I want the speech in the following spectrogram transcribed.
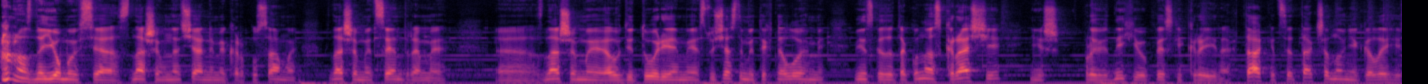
ознайомився з нашими навчальними корпусами, з нашими центрами, е, з нашими аудиторіями, з сучасними технологіями. Він сказав, так у нас краще, ніж в провідних європейських країнах. Так, і це так, шановні колеги.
